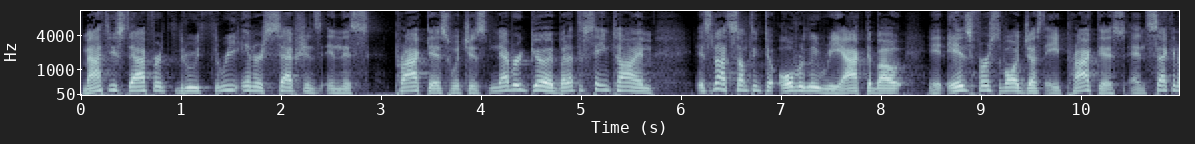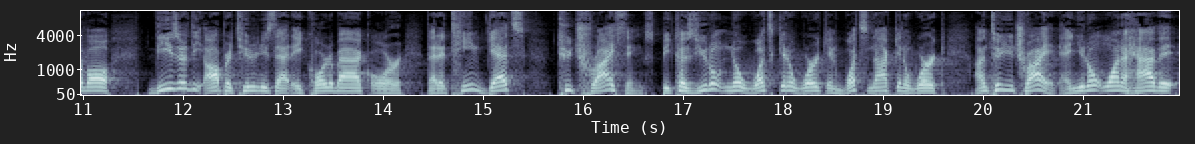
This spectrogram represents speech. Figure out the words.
Matthew Stafford threw three interceptions in this practice, which is never good, but at the same time, it's not something to overly react about. It is, first of all, just a practice. And second of all, these are the opportunities that a quarterback or that a team gets to try things because you don't know what's going to work and what's not going to work until you try it. And you don't want to have it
